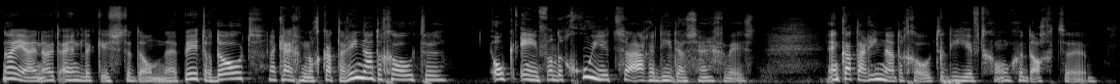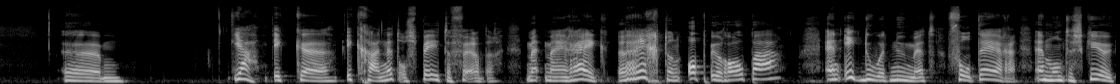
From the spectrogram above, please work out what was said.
Nou ja, en uiteindelijk is er dan uh, Peter dood. Dan krijgen we nog Catharina de Grote. Ook een van de goede tsaren die daar zijn geweest. En Catharina de Grote, die heeft gewoon gedacht... Uh, Um, ja, ik, uh, ik ga net als Peter verder met mijn rijk richten op Europa. En ik doe het nu met Voltaire en Montesquieu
